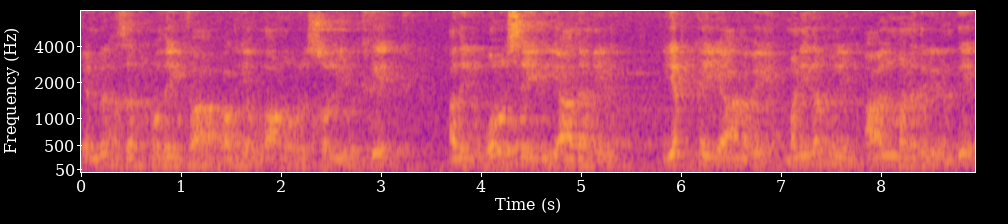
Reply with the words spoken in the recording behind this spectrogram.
என்று ஹசத் ஹுதைஃபா ரதி அல்லாஹர்கள் சொல்லிவிட்டு அதில் ஒரு செய்தி யாதனில் இயற்கையாகவே மனிதர்களின் ஆழ்மனதிலிருந்து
